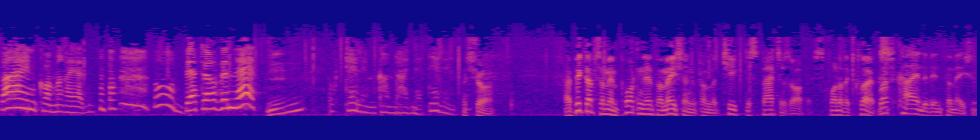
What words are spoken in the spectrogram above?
fine, comrade. oh, better than that. Hmm? Oh, tell him, comrade, Ned, tell him. For sure. I picked up some important information from the chief dispatcher's office, one of the clerks. What kind of information?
